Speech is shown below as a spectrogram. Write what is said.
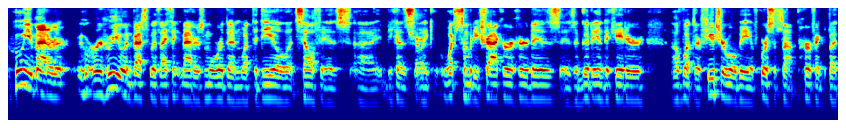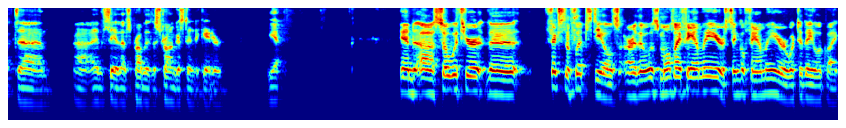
who you matter or who you invest with, I think matters more than what the deal itself is, uh, because sure. like what somebody track record is is a good indicator of what their future will be. Of course, it's not perfect, but uh, uh I would say that's probably the strongest indicator. Yeah. And uh, so with your the fixed and flips deals. Are those multifamily or single family or what do they look like?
